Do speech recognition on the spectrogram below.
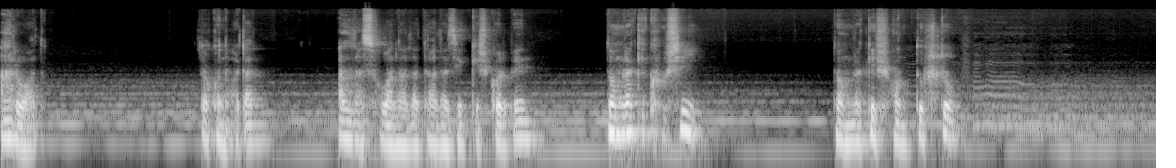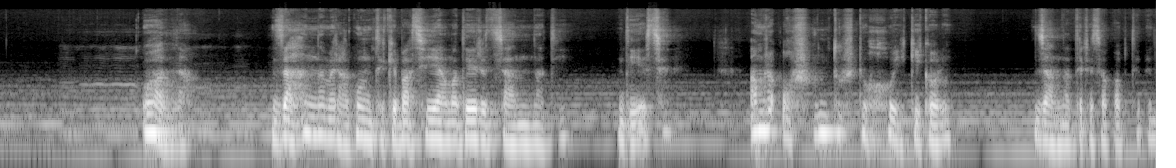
আরও আলো। তখন হঠাৎ আল্লাহ সুবান আল্লাহ তাআলা জিজ্ঞেস করবেন তোমরা কি খুশি? তোমরা কি সন্তুষ্ট? ও আল্লাহ জাহান নামের আগুন থেকে বাঁচিয়ে আমাদের জান্নাতি দিয়েছেন। আমরা অসন্তুষ্ট হই কি করে? জান্নাতের জবাব দেবেন।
